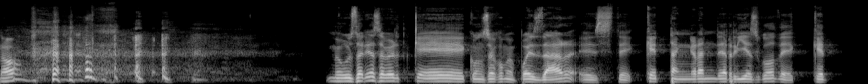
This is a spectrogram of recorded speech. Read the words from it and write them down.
¿no? me gustaría saber qué consejo me puedes dar, este, qué tan grande riesgo de qué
